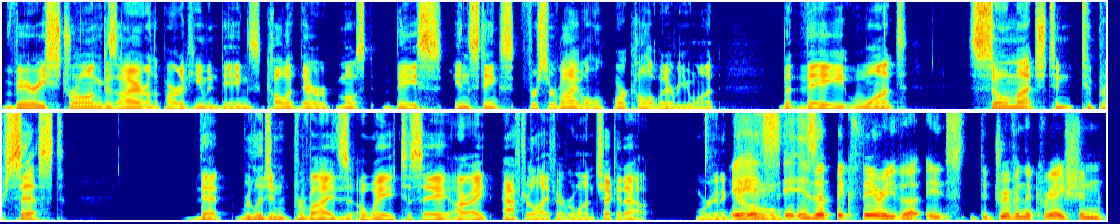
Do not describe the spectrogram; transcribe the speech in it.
very strong desire on the part of human beings, call it their most base instincts for survival, or call it whatever you want, but they want so much to to persist that religion provides a way to say, all right, afterlife, everyone, check it out. We're gonna go. It is it is a big theory that it's the driven the creation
